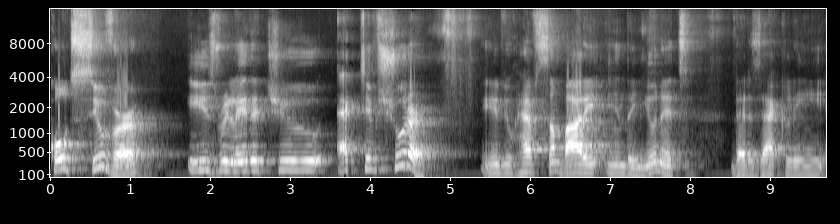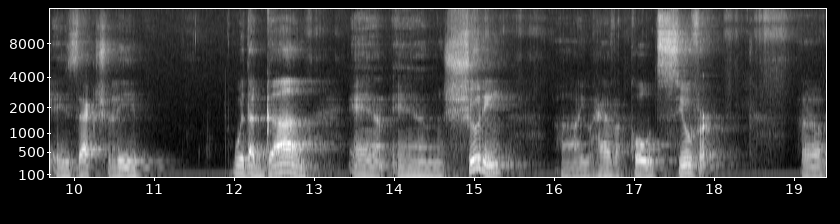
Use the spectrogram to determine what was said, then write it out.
Code silver is related to active shooter. If you have somebody in the unit that is actually is actually with a gun and and shooting, uh, you have a code silver. Uh,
